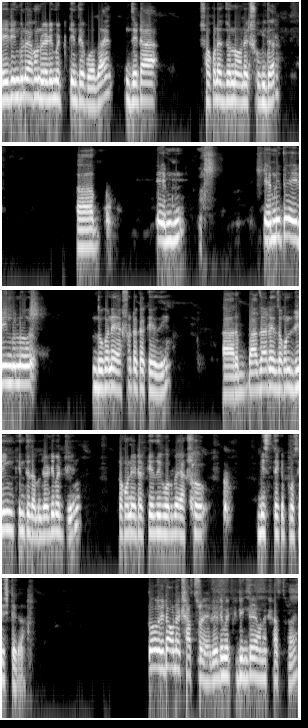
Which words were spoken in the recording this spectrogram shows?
এই রিংগুলো এখন রেডিমেড কিনতে পাওয়া যায়, যেটা সকলের জন্য অনেক সুবিধার। এমনিতে এই রিংগুলো দোকানে একশো টাকা কেজি। আর বাজারে যখন রিং কিনতে যাবেন রেডিমেড রিং তখন এটার কেজি পড়বে একশো বিশ থেকে পঁচিশ টাকা। তো এটা অনেক সাশ্রয় রেডিমেড রিংটাই অনেক সাশ্রয়,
